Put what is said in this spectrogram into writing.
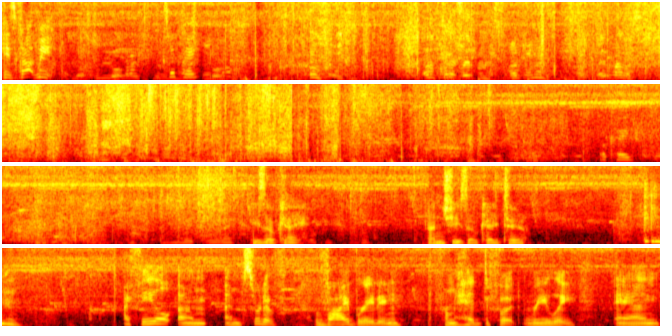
He's got me. It's okay. Okay. He's okay. And she's okay too. I feel um, I'm sort of vibrating from head to foot, really. And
